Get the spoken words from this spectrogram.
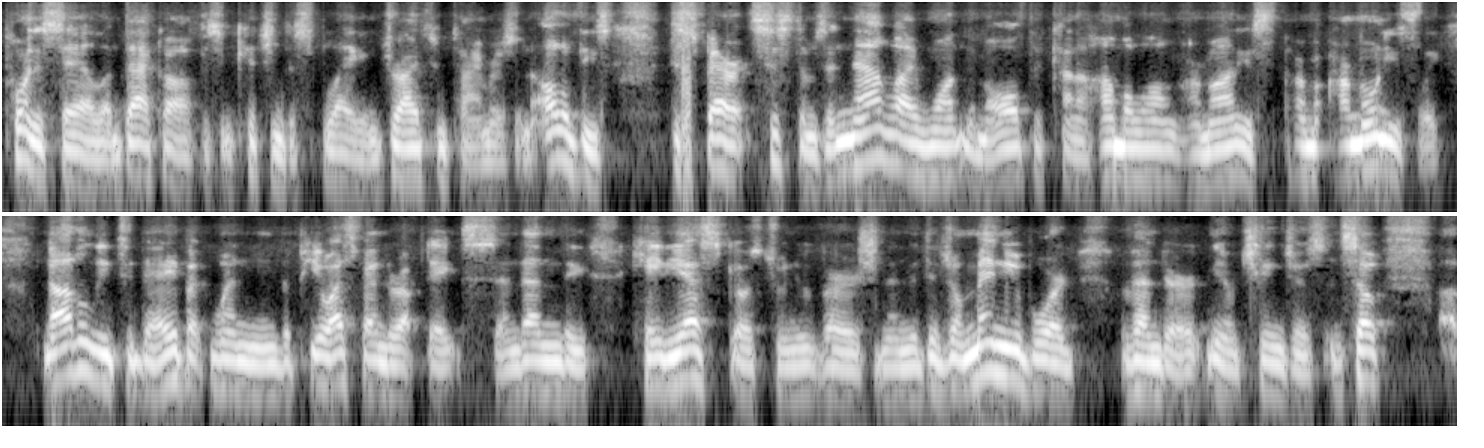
point of sale and back office and kitchen display and drive through timers and all of these disparate systems. And now I want them all to kind of hum along harmonious, harmoniously, not only today, but when the POS vendor updates and then the KDS goes to a new version and the digital menu board vendor, you know, changes. And so uh,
